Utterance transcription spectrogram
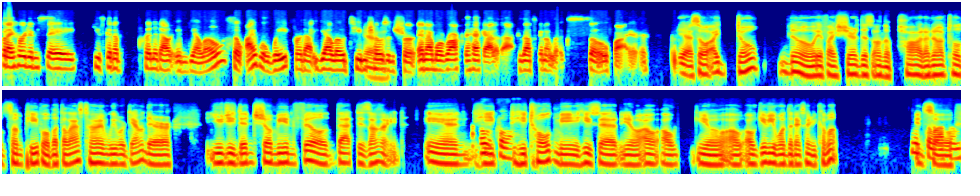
but I heard him say he's going to print it out in yellow. So I will wait for that yellow team Yeah. Chozen shirt, and I will rock the heck out of that because that's going to look so fire. Yeah, so I don't know if I shared this on the pod. I know I've told some people, but the last time we were down there, Yuji did show me and Phil that design. And Oh, he cool. he told me, he said, you know, I'll I'll you know, I'll I'll give you one the next time you come up. That's And so, so- awesome.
